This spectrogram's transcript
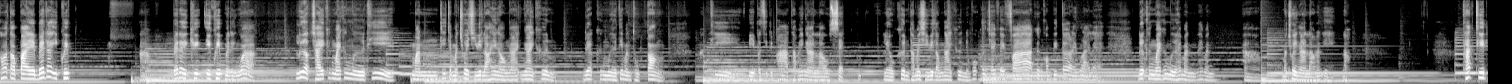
ข้อต่อไป better equip better equip หมายถึงว่า เลือกใช้เครื่องไม้เครื่องมือที่มันที่จะมาช่วยชีวิตเราให้เราง่ายง่ายขึ้น เลือกเครื่องมือที่มันถูกต้องที่มีประสิทธิภาพทำให้งานเราเสร็จเร็วขึ้นทำให้ชีวิตเราง่ายขึ้นอย่างพวกเครื่องใช้ไฟฟ้า เครื่องคอมพิวเตอร์อะไรทั้งหลายแหละเลือกเครื่องไม้เครื่องมือให้มันให้มัน มาช่วยงานเรานั่นเองเนาะ practice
